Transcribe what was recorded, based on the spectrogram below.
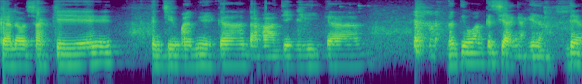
kalau sakit, kencing manis ke, darah tinggi ke, nanti orang kesian kat kita. Dia.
